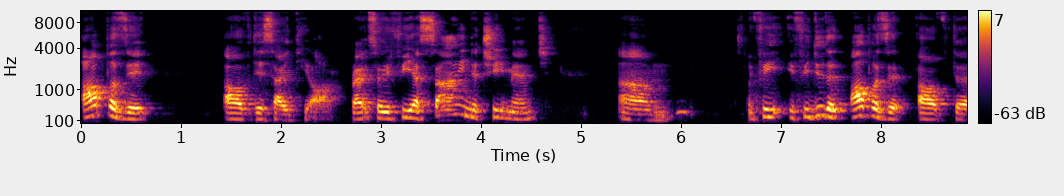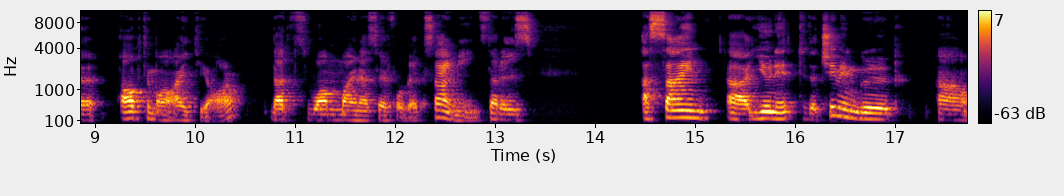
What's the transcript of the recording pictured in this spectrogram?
opposite of this ITR, right? So if we assign the treatment, um, if we if we do the opposite of the optimal ITR, that's one minus f of xi means that is assign a unit to the treatment group uh,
